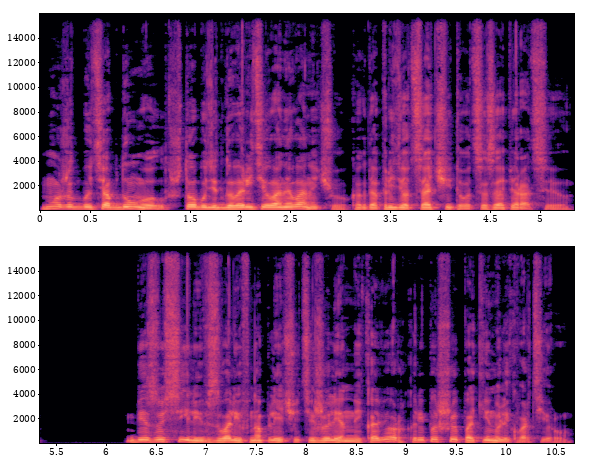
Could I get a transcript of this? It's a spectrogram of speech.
Может быть, обдумывал, что будет говорить Иван Ивановичу, когда придется отчитываться за операцию. Без усилий, взвалив на плечи тяжеленный ковер, крепыши покинули квартиру.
